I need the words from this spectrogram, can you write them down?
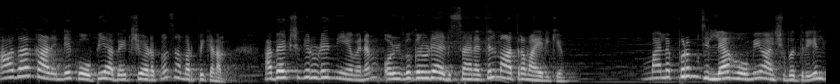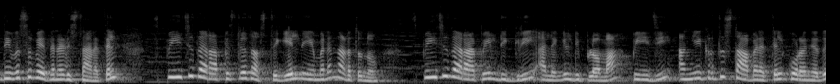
ആധാർ കാർഡിന്റെ കോപ്പി അപേക്ഷയോടൊപ്പം സമർപ്പിക്കണം. അപേക്ഷകരുടെ നിയമനം ഒഴിവുകളുടെ അടിസ്ഥാനത്തിൽ മാത്രമായിരിക്കും. മലപ്പുറം ജില്ലാ ഹോമിയോ ആശുപത്രിയിൽ ദിവസവേതനാടിസ്ഥാനത്തിൽ സ്പീച്ച് തെറാപ്പിസ്റ്റ് തസ്തികയിൽ നിയമനം നടത്തുന്നു. സ്പീച്ച് തെറാപ്പിയിൽ ഡിഗ്രി അല്ലെങ്കിൽ ഡിപ്ലോമ പി ജി അംഗീകൃത സ്ഥാപനത്തിൽ കുറഞ്ഞത്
